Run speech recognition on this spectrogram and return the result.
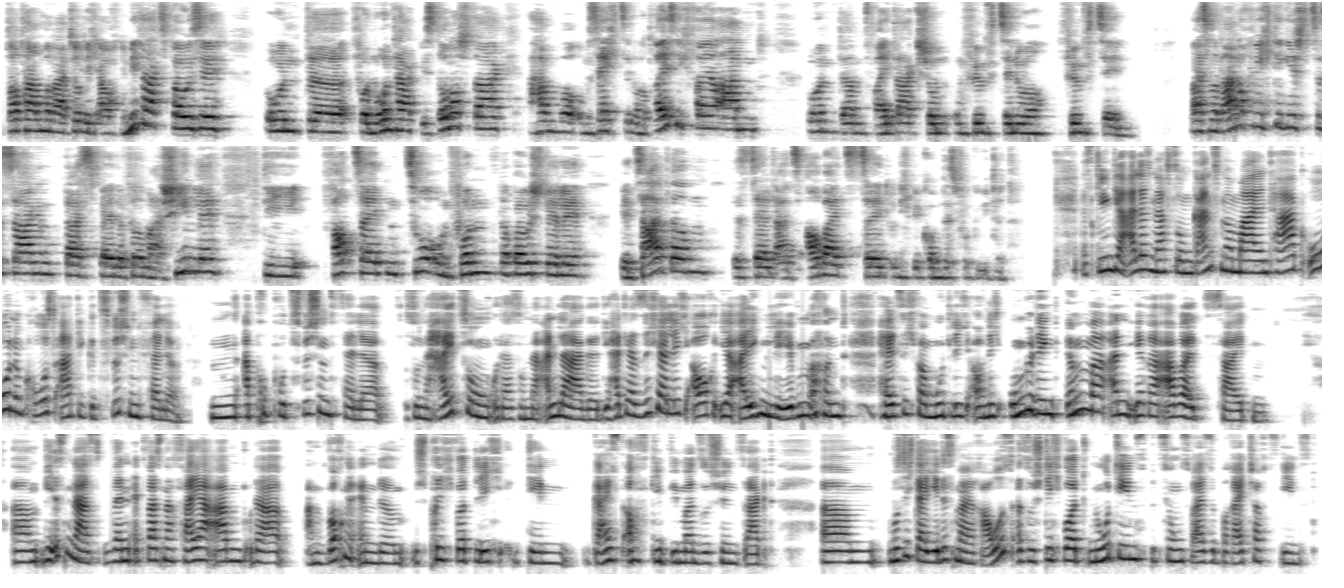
Dort haben wir natürlich auch eine Mittagspause und äh, von Montag bis Donnerstag haben wir um 16.30 Uhr Feierabend und am Freitag schon um 15.15 Uhr. 15. Was mir da noch wichtig ist zu sagen, dass bei der Firma Schienle die Fahrzeiten zur und von der Baustelle bezahlt werden. Das zählt als Arbeitszeit und ich bekomme das vergütet. Das klingt ja alles nach so einem ganz normalen Tag ohne großartige Zwischenfälle. Hm, apropos Zwischenfälle, so eine Heizung oder so eine Anlage, die hat ja sicherlich auch ihr Eigenleben und hält sich vermutlich auch nicht unbedingt immer an ihre Arbeitszeiten. Ähm, wie ist denn das, wenn etwas nach Feierabend oder am Wochenende sprichwörtlich den Geist aufgibt, wie man so schön sagt? Ähm, muss ich da jedes Mal raus? Also Stichwort Notdienst beziehungsweise Bereitschaftsdienst.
